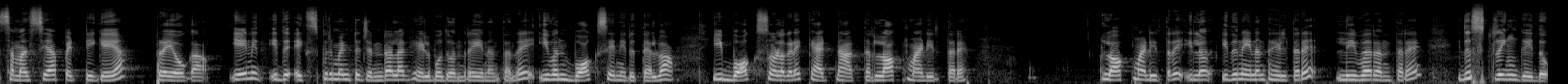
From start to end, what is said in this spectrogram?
ಸಮಸ್ಯಾ ಪೆಟ್ಟಿಗೆಯ ಪ್ರಯೋಗ. ಏನಿದು ಇದು ಎಕ್ಸ್ಪಿರಿಮೆಂಟ್ ಜನರಲ್ ಆಗಿ ಹೇಳ್ಬೋದು ಅಂದರೆ ಏನಂತಂದರೆ, ಈ ಒಂದು ಬಾಕ್ಸ್ ಏನಿರುತ್ತೆ ಅಲ್ವಾ, ಈ ಬಾಕ್ಸ್ ಒಳಗಡೆ ಕ್ಯಾಟ್ನ ಹಾಕ್ತಾರೆ ಲಾಕ್ ಮಾಡಿರ್ತಾರೆ. ಲಾಕ್ ಮಾಡಿರ್ತಾರೆ, ಇಲ್ಲ, ಇದನ್ನ ಏನಂತ ಹೇಳ್ತಾರೆ ಲಿವರ್ ಅಂತಾರೆ. ಇದು ಸ್ಟ್ರಿಂಗ್ ಇದು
